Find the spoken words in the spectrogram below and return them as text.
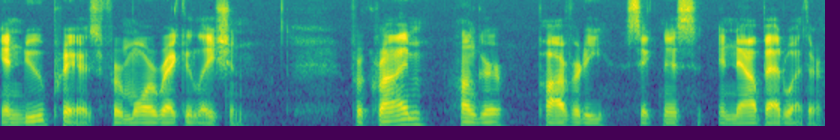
and new prayers for more regulation. For crime, hunger, poverty, sickness, and now bad weather,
